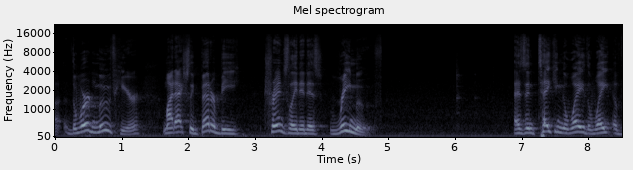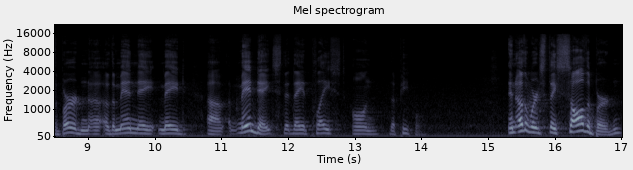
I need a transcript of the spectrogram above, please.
Uh, the word move here might actually better be translated as remove, as in taking away the weight of the burden uh, of the man made uh, mandates that they had placed on the people. In other words, they saw the burden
